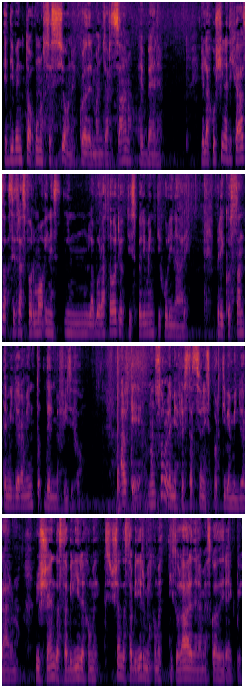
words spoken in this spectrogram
e diventò un'ossessione quella del mangiar sano e bene. E la cucina di casa si trasformò in, es- in un laboratorio di esperimenti culinari per il costante miglioramento del mio fisico. Al che non solo le mie prestazioni sportive migliorarono, riuscendo a, come, riuscendo a stabilirmi come titolare nella mia squadra di rugby,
